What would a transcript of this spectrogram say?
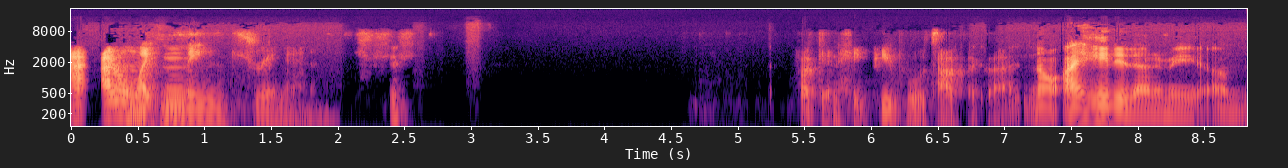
I, I don't like Mhm. mainstream anime. Fucking hate people who talk like that. No, I hated anime um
